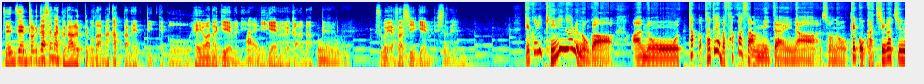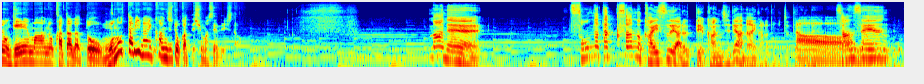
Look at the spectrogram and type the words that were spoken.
全然取り出せなくなるってことはなかったねって言ってこう平和なゲームにはい。2ゲーム目からなって、うん。うんすごい優しいゲームでしたね。逆に気になるのが、あのた例えばタカさんみたいなその結構ガチガチのゲーマーの方だと物足りない感じとかってしませんでした？まあねそんなたくさんの回数やるっていう感じではないかなと思っちゃった、あー3戦なるほど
